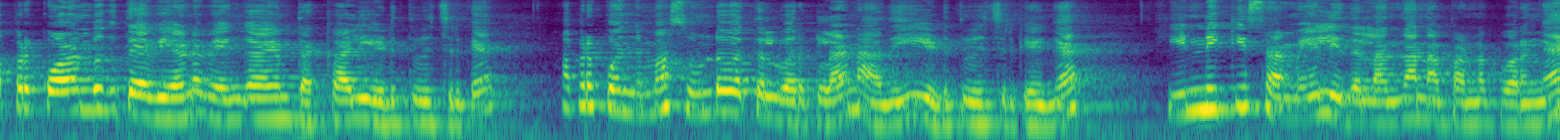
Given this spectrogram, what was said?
அப்புறம் குழம்புக்கு தேவையான வெங்காயம் தக்காளி எடுத்து வச்சுருக்கேன். அப்புறம் கொஞ்சமாக சுண்ட வத்தல் வறுக்கலான்னு அதையும் எடுத்து வச்சுருக்கேங்க. இன்றைக்கி சமையல் இதெல்லாம் தான் நான் பண்ண போகிறேங்க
